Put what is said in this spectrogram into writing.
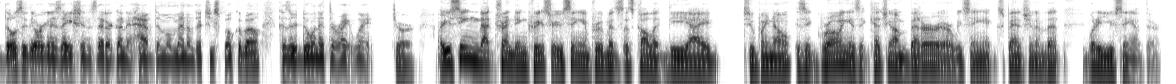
those are the organizations that are going to have the momentum that you spoke about because they're doing it the right way. Sure. Are you seeing that trend increase? Are you seeing improvements? Let's call it DEI 2.0. Is it growing? Is it catching on better? Are we seeing expansion of that? What are you seeing out there?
